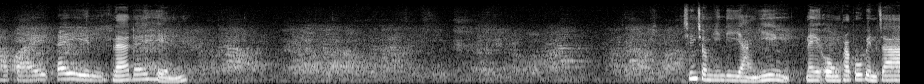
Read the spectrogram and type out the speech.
รับไว้ได้ยิน และได้เห็น ชื่นชมยินดีอย่างยิ่งในองค์พระผู้เป็นเจ้า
